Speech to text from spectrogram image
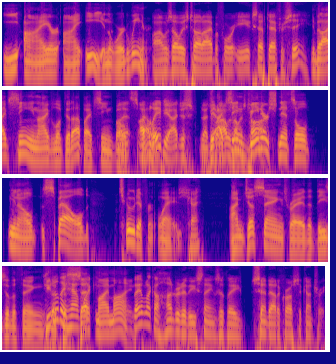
E-I or I-E in the word wiener? I was always taught I before E, except after C. But I've seen, I've looked it up. I've seen both I- I believe you. I just- that's I I've was seen taught. Wiener Schnitzel, you know, spelled two different ways. Okay. I'm just saying, Trey, that these are the things Do you know that they have like my mind. They have like a hundred of these things that they send out across the country.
